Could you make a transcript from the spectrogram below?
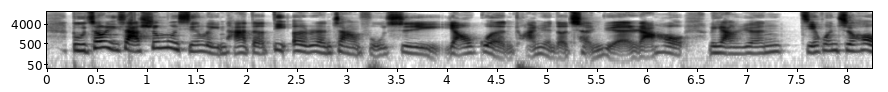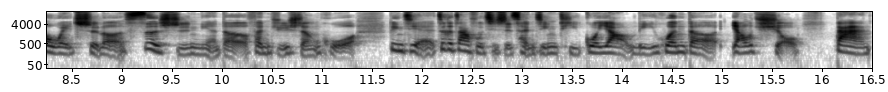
补充一下，树木心林她的第二任丈夫是摇滚团员的成员，然后两人结婚之后维持了四十年的分居生活，并且这个丈夫其实曾经提过要离婚的要求，但。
